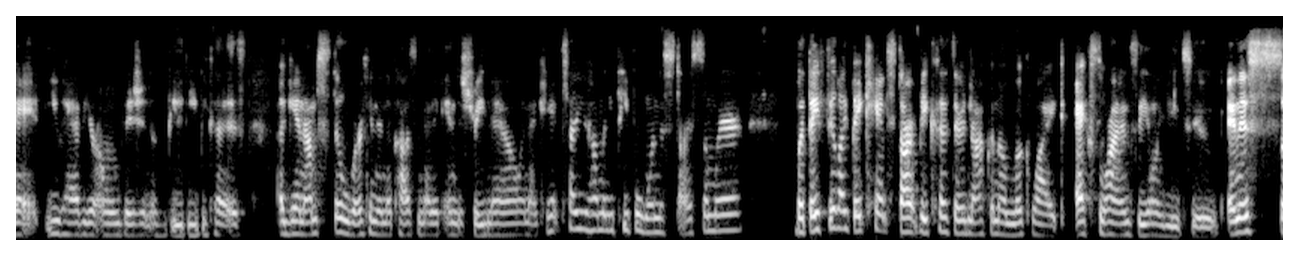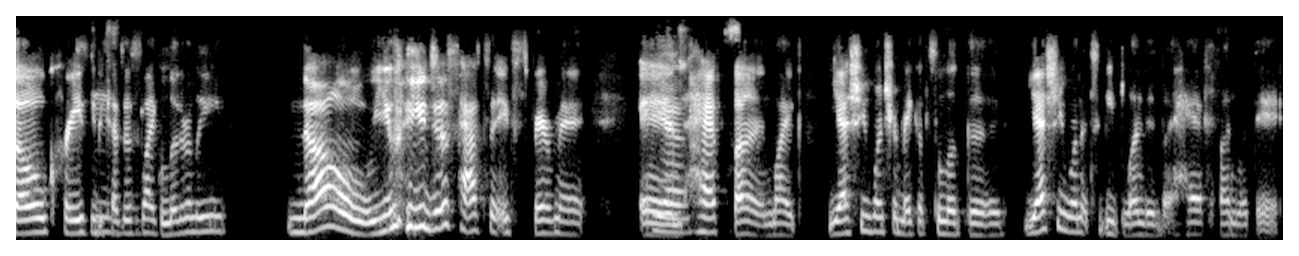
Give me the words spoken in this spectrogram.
that you have your own vision of beauty because again i'm still working in the cosmetic industry now and i can't tell you how many people want to start somewhere but they feel like they can't start because they're not going to look like x y and z on youtube and it's so crazy mm-hmm. because it's like literally no you you just have to experiment and yeah. have fun like yes you want your makeup to look good yes you want it to be blended but have fun with it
